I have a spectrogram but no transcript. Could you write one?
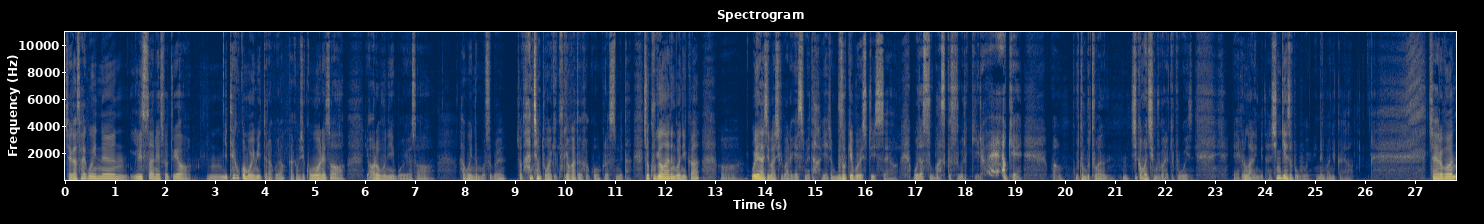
제가 살고 있는 일산에서도요, 음, 이 태국권 모임이 있더라고요. 가끔씩 공원에서 여러분이 모여서 하고 있는 모습을 저도 한참 동안 이렇게 구경하다 가고 그렇습니다. 저 구경하는 거니까, 어, 오해하지 마시기 바라겠습니다. 예, 좀 무섭게 보일 수도 있어요. 모자 쓰고 마스크 쓰고 이렇게, 이렇게, 막, 우퉁부퉁한, 음? 시꺼먼 친구가 이렇게 보고 있, 예, 그런 거 아닙니다. 신기해서 보고 있는 거니까요. 자, 여러분,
